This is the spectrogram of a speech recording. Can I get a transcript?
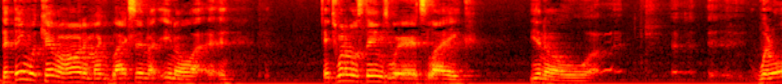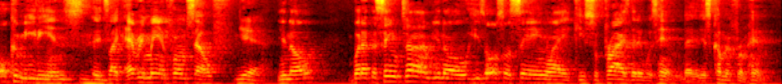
the thing with Kevin Hart and Michael Blackson, you know, uh, it's one of those things where it's like, you know, uh, we're all comedians. It's like every man for himself, yeah. you know. But at the same time, you know, he's also saying like he's surprised that it was him, that it's coming from him.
